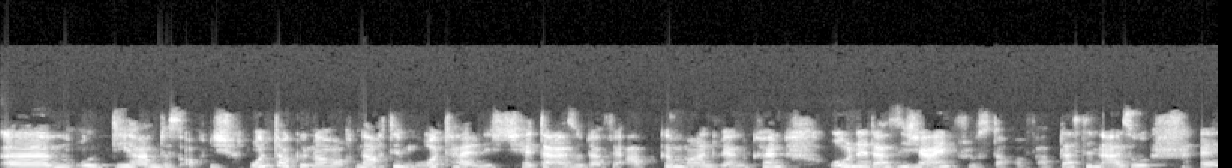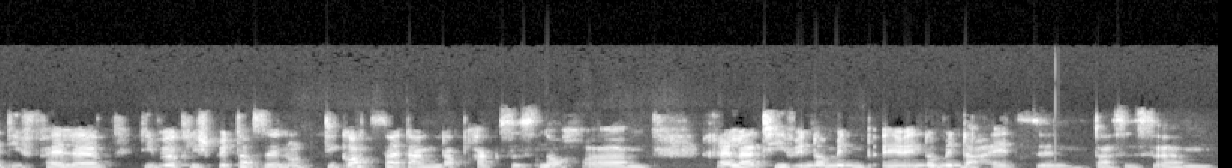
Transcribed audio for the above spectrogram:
ähm, und die haben das auch nicht runtergenommen, auch nach dem Urteil nicht. Ich hätte also dafür abgemahnt werden können, ohne dass ich Einfluss darauf habe. Das sind also äh, die Fälle, die wirklich bitter sind und die Gott sei Dank in der Praxis noch ähm, relativ in der, Min äh, in der Minderheit sind. Das ist ähm,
